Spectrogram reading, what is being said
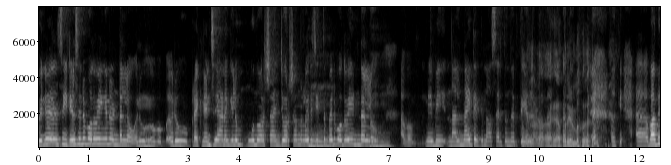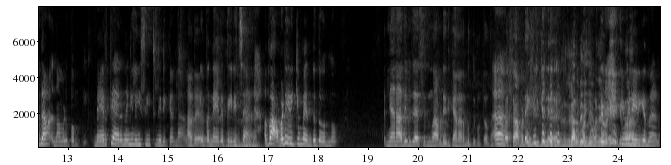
പിന്നെ സീരിയൽസിന് പൊതുവെ ഇങ്ങനെ ഉണ്ടല്ലോ. ഒരു ഒരു പ്രഗ്നൻസി ആണെങ്കിലും മൂന്ന് വർഷം അഞ്ചു വർഷം എന്നുള്ള ഒരു ചിത്തപ്പേര് പൊതുവെ ഉണ്ടല്ലോ. അപ്പം മേ ബി നന്നായിട്ടിരിക്കുന്ന അവസരത്തിൽ നിർത്തി എന്നുള്ളത്. ആ, അത്രേ ഉള്ളൂ. ഓക്കെ. ബബിത നമ്മളിപ്പം നേരത്തെ ആയിരുന്നെങ്കിൽ ഈ സീറ്റിൽ ഇരിക്കേണ്ട ആളാണ് ഇപ്പൊ നേരെ തിരിച്ചാണ്. അപ്പൊ അവിടെ ഇരിക്കുമ്പോ എന്ത് തോന്നുന്നു ഞാൻ ആദ്യം വിചാരിച്ചിരുന്നത് അവിടെ ഇരിക്കാനാണ് ബുദ്ധിമുട്ടെന്ന് പക്ഷെ അവിടെ ഇരിക്കുന്നതിനേക്കാൾ ബുദ്ധിമുട്ട് ഇവിടെ ഇരിക്കുന്നതാണ്.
